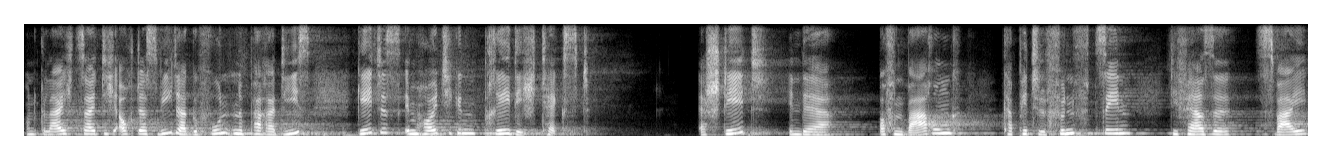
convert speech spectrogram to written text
und gleichzeitig auch das wiedergefundene Paradies geht es im heutigen Predigtext. Er steht in der Offenbarung Kapitel 15, die Verse 2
